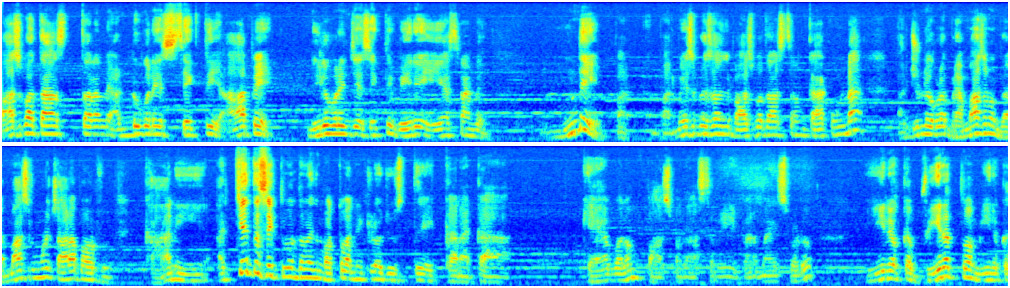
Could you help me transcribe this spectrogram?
పాశుపతాస్త్రాన్ని అడ్డుకునే శక్తి ఆపే నిలువరించే శక్తి వేరే ఏ అస్త్రం లేదు. ఉంది పరమేశ్వర ప్రసాద్ పాశుపతాస్త్రం కాకుండా అర్జునుడు కూడా బ్రహ్మాస్త్రం బ్రహ్మాస్త్రం కూడా చాలా పవర్ఫుల్ కానీ అత్యంత శక్తివంతమైనది మొత్తం అన్నింటిలో చూస్తే కనుక కేవలం పాశుపతాస్త్రమే పరమేశ్వరుడు. ఈయన యొక్క వీరత్వం ఈయన యొక్క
